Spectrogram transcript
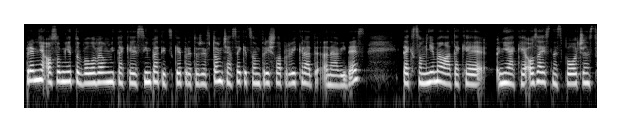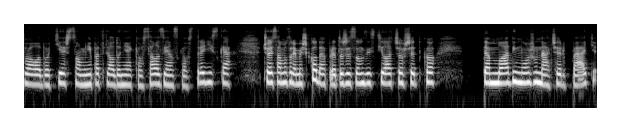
Pre mňa osobne to bolo veľmi také sympatické, pretože v tom čase, keď som prišla prvýkrát na Vides, tak som nemala také nejaké ozajstné spoločenstvo, alebo tiež som nepatrila do nejakého salesianského strediska, čo je samozrejme škoda, pretože som zistila, čo všetko tam mladí môžu načerpať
